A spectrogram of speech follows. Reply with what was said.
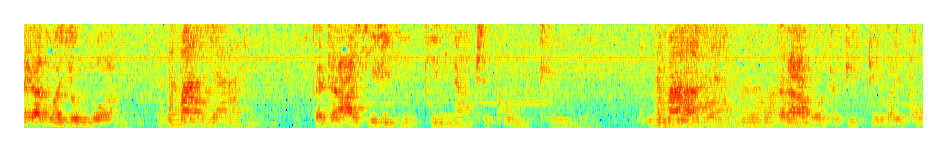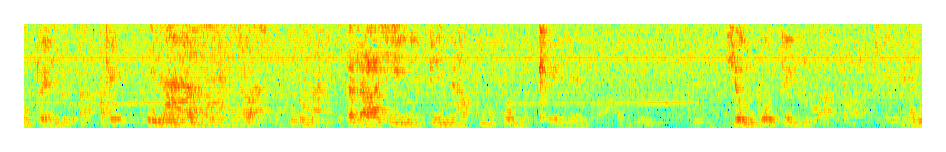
တွေကသူကယုံသွားပြီတမဗျာတရားရှိရင်ပညာဖြစ်ဖို့မခေဘူးတမဗျာတမတရားဘောတတိတေဝိဖို့ပဲလို့အပ်တယ်တမဗျာတရားရှိရင်ပညာဖို့ဖို့မခေရင်ပါယုံဖို့သိလို့အပ်ပါတမ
